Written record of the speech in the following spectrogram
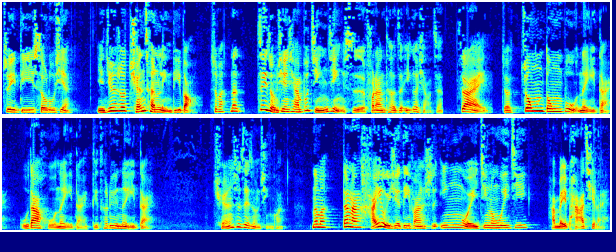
最低收入线，也就是说全程领低保，是吧？那这种现象不仅仅是富兰特这一个小镇，在这中东部那一带，五大湖那一带，底特律那一带，全是这种情况。那么当然还有一些地方是因为金融危机还没爬起来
